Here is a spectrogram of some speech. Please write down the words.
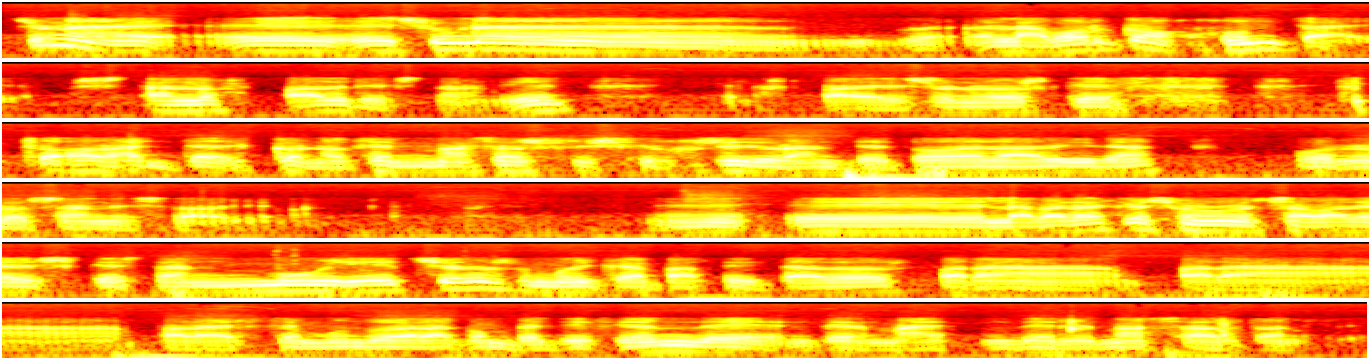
Es una, eh, es una labor conjunta. Están los padres también. Los padres son los que conocen más a sus hijos y durante toda la vida pues los han estado llevando. Eh, eh, la verdad es que son unos chavales que están muy hechos, muy capacitados para, para, para este mundo de la competición de, del, del, más alto nivel.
